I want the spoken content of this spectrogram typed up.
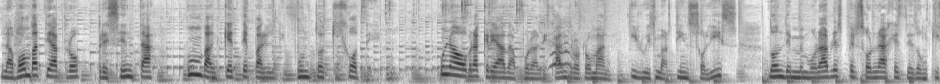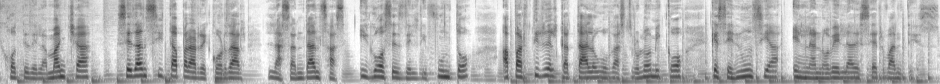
La Bomba Teatro presenta Un banquete para el difunto Quijote, una obra creada por Alejandro Román y Luis Martín Solís, donde memorables personajes de Don Quijote de la Mancha se dan cita para recordar las andanzas y goces del difunto a partir del catálogo gastronómico que se enuncia en la novela de Cervantes.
